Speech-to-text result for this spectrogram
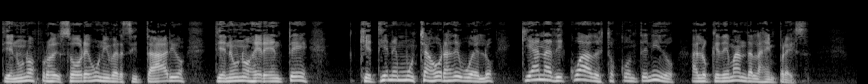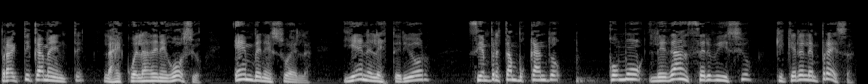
tiene unos profesores universitarios, tiene unos gerentes que tienen muchas horas de vuelo que han adecuado estos contenidos a lo que demandan las empresas. Prácticamente las escuelas de negocio en Venezuela y en el exterior siempre están buscando cómo le dan servicio que quiere la empresa.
